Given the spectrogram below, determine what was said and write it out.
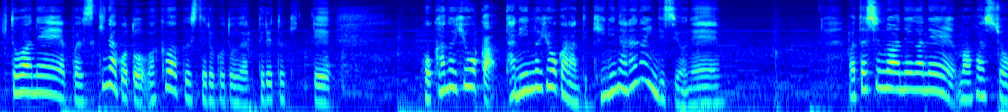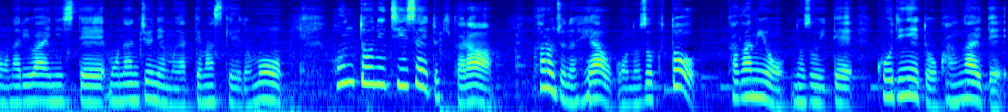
人はねやっぱり好きなことワクワクしてることをやってる時って他の評価他人の評価なんて気にならないんですよね。私の姉がね、まあ、ファッションをなりわいにしてもう何十年もやってますけれども本当に小さい時から彼女の部屋をこう覗くと鏡を覗いてコーディネートを考えて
